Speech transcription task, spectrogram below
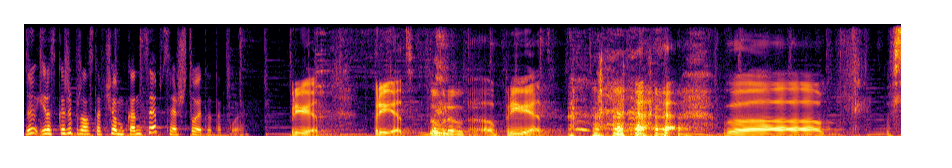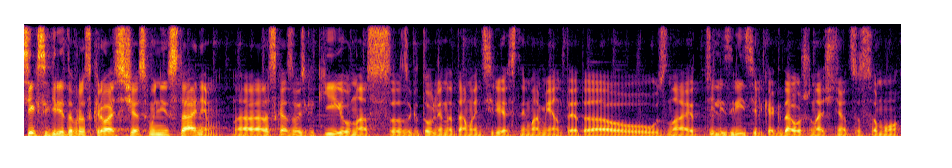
Ну и расскажи, пожалуйста, в чем концепция, что это такое? Привет. Привет. Доброе утро. Э, Привет. Всех секретов раскрывать сейчас мы не станем. Э, Рассказывать, какие у нас заготовлены там интересные моменты, это узнает телезритель, когда уже начнется само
